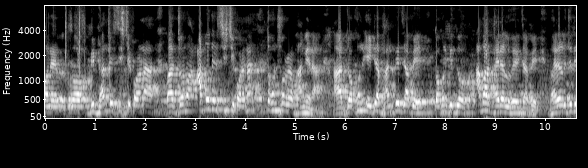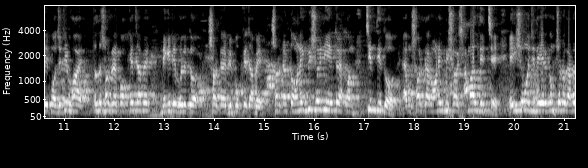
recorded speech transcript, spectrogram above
মানে কোনো বিভ্রান্তির সৃষ্টি করে না বা জন আপদের সৃষ্টি করে না তখন সরকার ভাঙে না। আর যখন এইটা ভাঙতে যাবে তখন কিন্তু আবার ভাইরাল হয়ে যাবে। ভাইরাল যদি পজিটিভ হয়, তাহলে তো সরকারের পক্ষে যাবে নেগেটিভ হলে তো সরকারের বিপক্ষে যাবে। সরকার তো অনেক বিষয় নিয়ে তো এখন চিন্তিত, এবং সরকার অনেক বিষয় সামাল দিচ্ছে। এই সময় যদি এরকম ছোটোখাটো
